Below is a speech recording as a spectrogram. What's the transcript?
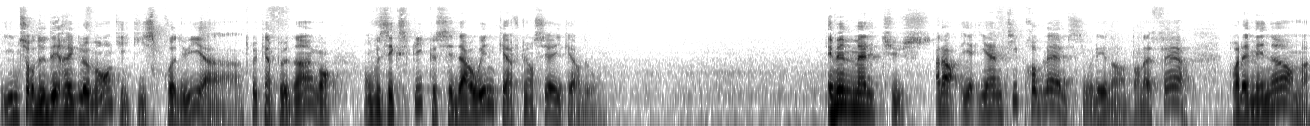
il y a une sorte de dérèglement qui, se produit, un, truc un peu dingue. On, vous explique que c'est Darwin qui a influencé Ricardo. Et même Malthus. Alors, il y, a, il y a un petit problème, si vous voulez, dans, dans l'affaire, problème énorme,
